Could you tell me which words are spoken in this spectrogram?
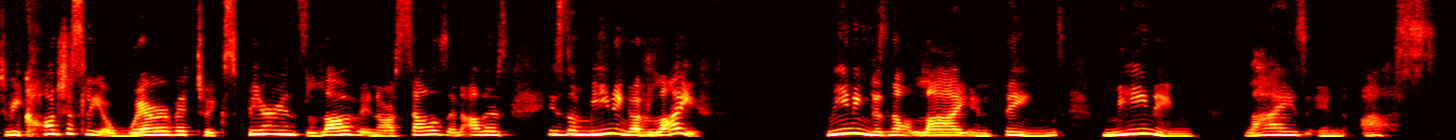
To be consciously aware of it, to experience love in ourselves and others, is the meaning of life. Meaning does not lie in things, meaning lies in us.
